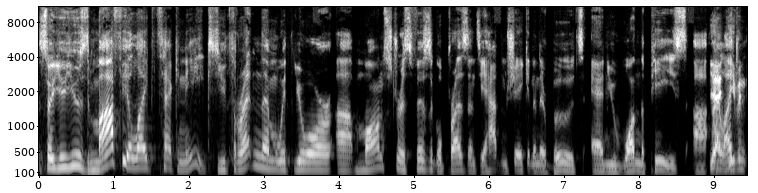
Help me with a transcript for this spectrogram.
So you used mafia-like techniques. You threatened them with your uh, monstrous physical presence. You had them shaking in their boots, and you won the piece. Uh, Yeah, I like even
